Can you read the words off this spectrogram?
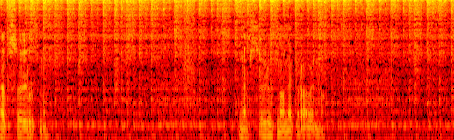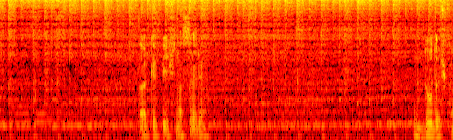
Абсолютно. Абсолютно неправильно. Так, епічна серія. Дудочка.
